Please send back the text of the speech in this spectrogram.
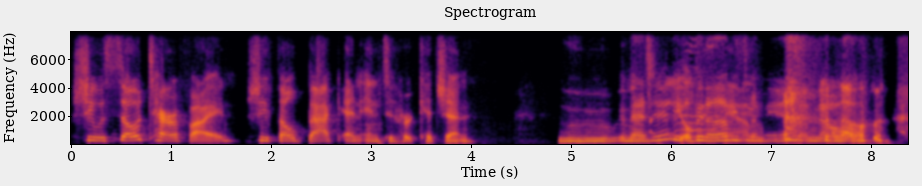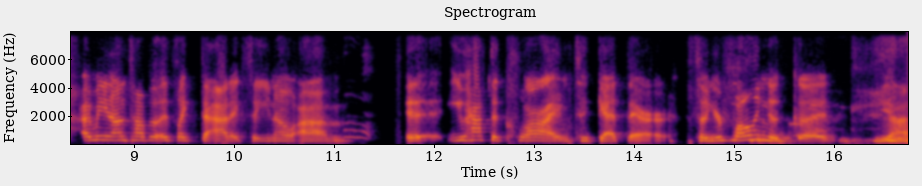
she was so terrified she fell back and into her kitchen Ooh. Imagine you open up, you see a man. No. No. i mean on top of it's like the attic so you know um it, you have to climb to get there so you're falling a good Yeah.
